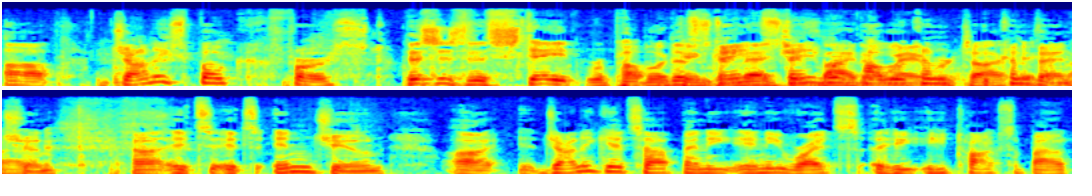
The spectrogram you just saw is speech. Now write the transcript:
uh, Johnny spoke first. This is the state Republican the state, convention, state by Republican the way. We're convention. Uh, it's it's in June. Uh, Johnny gets up and he and he writes. He, he talks about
